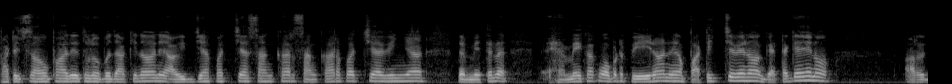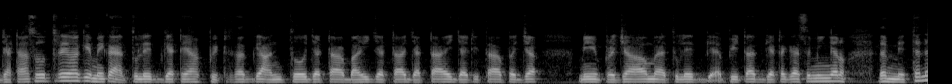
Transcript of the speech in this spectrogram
පටිච්ච සමුපාදයේ තුල ඔබ දකිනවානේ අවිද්‍යාපච්චය සංකාර සංකාරපච්චය විඥාන. දැන් මෙතන හැම එකක්ම ඔබට පේනවානේ පටිච්ච වෙනවා ගැට ගැහෙනවා. අර ජටා සූත්‍රය වගේ මේක ඇතුළෙත් ගැටයක් පිටතත් අන්තෝ ජටා බහි ජටා ජටායි ජටිතා ප්‍රජා මේ ප්‍රජාවම ඇතුළෙත් පිටත් ගැට ගැසමින් යනවා. දැන් මෙතන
